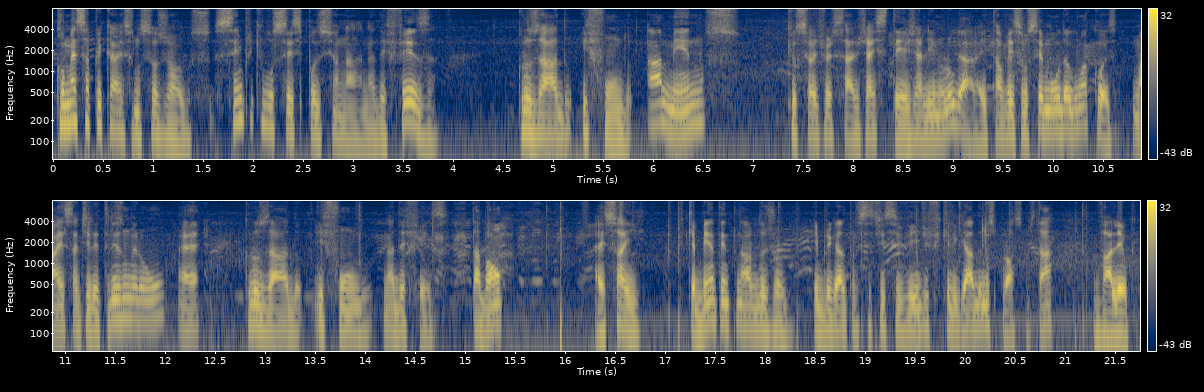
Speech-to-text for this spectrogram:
comece a aplicar isso nos seus jogos. Sempre que você se posicionar na defesa, cruzado e fundo, a menos que o seu adversário já esteja ali no lugar. Aí talvez você mude alguma coisa, mas a diretriz número um é cruzado e fundo na defesa, tá bom? É isso aí. Fique bem atento na hora do jogo. E obrigado por assistir esse vídeo. Fique ligado nos próximos, tá? Valeu!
